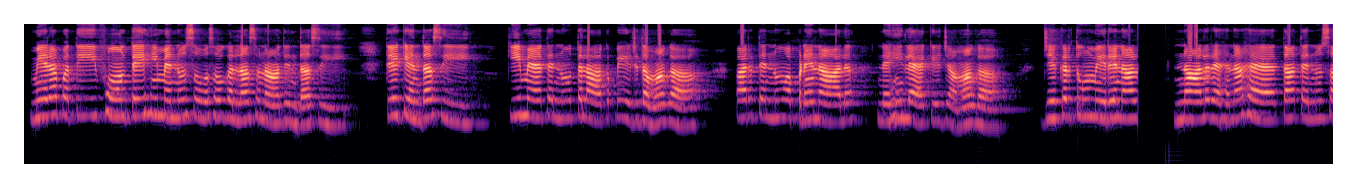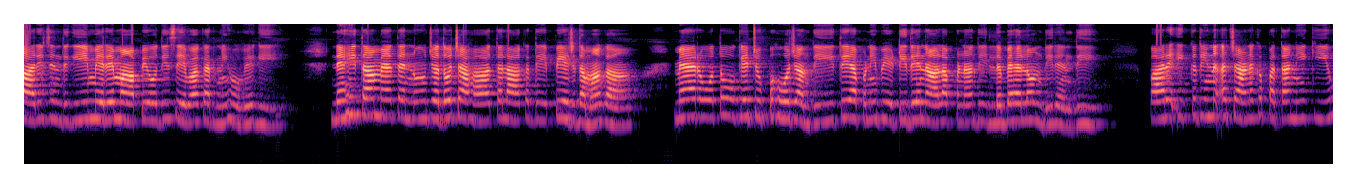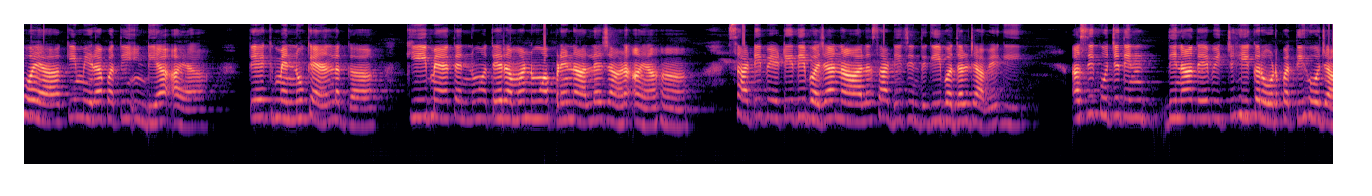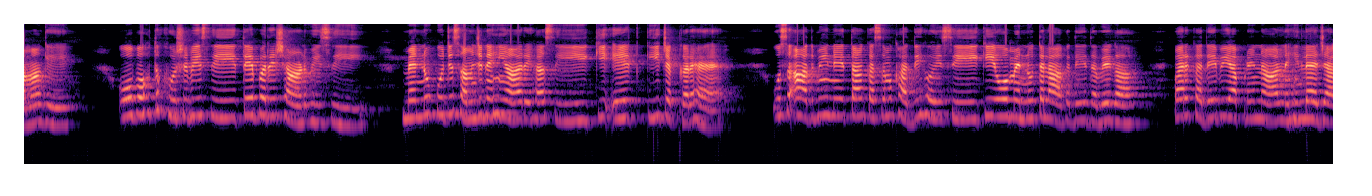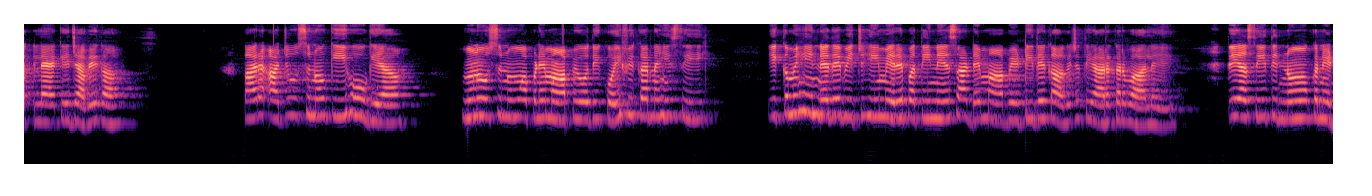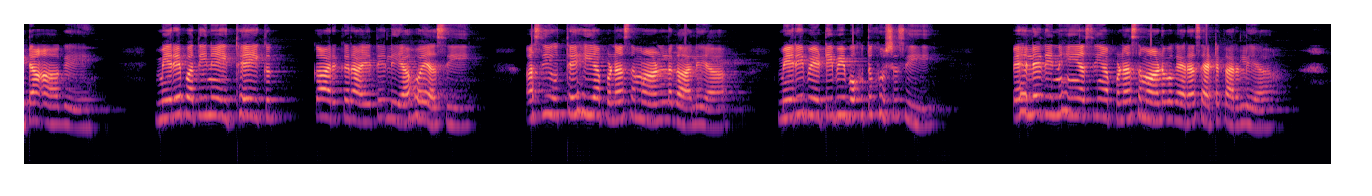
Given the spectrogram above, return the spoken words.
ਮੇਰਾ ਪਤੀ ਫੋਨ ਤੇ ਹੀ ਮੈਨੂੰ ਸੌ ਸੌ ਗੱਲਾਂ ਸੁਣਾ ਦਿੰਦਾ ਸੀ ਤੇ ਕਹਿੰਦਾ ਸੀ ਕਿ ਮੈਂ ਤੈਨੂੰ ਤਲਾਕ ਭੇਜ ਦਵਾਂਗਾ, ਪਰ ਤੈਨੂੰ ਆਪਣੇ ਨਾਲ ਨਹੀਂ ਲੈ ਕੇ ਜਾਵਾਂਗਾ। ਜੇਕਰ ਤੂੰ ਮੇਰੇ ਨਾਲ ਨਾਲ ਰਹਿਣਾ ਹੈ ਤਾਂ ਤੈਨੂੰ ਸਾਰੀ ਜ਼ਿੰਦਗੀ ਮੇਰੇ ਮਾਪਿਓ ਦੀ ਸੇਵਾ ਕਰਨੀ ਹੋਵੇਗੀ। ਨਹੀਂ ਤਾਂ ਮੈਂ ਤੈਨੂੰ ਜਦੋਂ ਚਾਹਾ, ਤਲਾਕ ਦੇ ਭੇਜ ਦਵਾਂਗਾ। ਮੈਂ ਰੋ ਧੋ ਕੇ ਚੁੱਪ ਹੋ ਜਾਂਦੀ ਤੇ ਆਪਣੀ ਬੇਟੀ ਦੇ ਨਾਲ ਆਪਣਾ ਦਿਲ ਬਹਿਲਾਉਂਦੀ ਰਹਿੰਦੀ। ਪਰ ਇੱਕ ਦਿਨ ਅਚਾਨਕ ਪਤਾ ਨਹੀਂ ਕੀ ਹੋਇਆ ਕਿ ਮੇਰਾ ਪਤੀ ਇੰਡੀਆ ਆਇਆ ਤੇ ਮੈਨੂੰ ਕਹਿਣ ਲੱਗਾ ਕਿ ਮੈਂ ਤੈਨੂੰ ਅਤੇ ਰਮਨ ਨੂੰ ਆਪਣੇ ਨਾਲ ਲੈ ਜਾਣ ਆਇਆ ਹਾਂ। ਸਾਡੀ ਬੇਟੀ ਦੀ ਵਜ੍ਹਾ ਨਾਲ ਸਾਡੀ ਜ਼ਿੰਦਗੀ ਬਦਲ ਜਾਵੇਗੀ। ਅਸੀਂ ਕੁਝ ਦਿਨ, ਦਿਨਾਂ ਦੇ ਵਿੱਚ ਹੀ ਕਰੋੜਪਤੀ ਹੋ ਜਾਵਾਂਗੇ। ਉਹ ਬਹੁਤ ਖੁਸ਼ ਵੀ ਸੀ ਤੇ ਪਰੇਸ਼ਾਨ ਵੀ ਸੀ। ਮੈਨੂੰ ਕੁਝ ਸਮਝ ਨਹੀਂ ਆ ਰਿਹਾ ਸੀ ਕਿ ਇਹ ਕੀ ਚੱਕਰ ਹੈ। ਉਸ ਆਦਮੀ ਨੇ ਤਾਂ ਕਸਮ ਖਾਧੀ ਹੋਈ ਸੀ ਕਿ ਉਹ ਮੈਨੂੰ ਤਲਾਕ ਦੇ ਦੇਵੇਗਾ, ਪਰ ਕਦੇ ਵੀ ਆਪਣੇ ਨਾਲ ਨਹੀਂ ਲੈ ਜਾ, ਲੈ ਕੇ ਜਾਵੇਗਾ। ਪਰ ਅੱਜ ਉਸ ਨੂੰ ਕੀ ਹੋ ਗਿਆ? ਹੁਣ ਉਸ ਨੂੰ ਆਪਣੇ ਮਾਪਿਓ ਦੀ ਕੋਈ ਫਿਕਰ ਨਹੀਂ ਸੀ। ਇੱਕ ਮਹੀਨੇ ਦੇ ਵਿੱਚ ਹੀ ਮੇਰੇ ਪਤੀ ਨੇ ਸਾਡੇ ਮਾਂ ਬੇਟੀ ਦੇ ਕਾਗਜ਼ ਤਿਆਰ ਕਰਵਾ ਲਏ। ਅਤੇ ਅਸੀਂ ਤਿੰਨੋਂ ਕਨੇਡਾ ਆ ਗਏ। ਮੇਰੇ ਪਤੀ ਨੇ ਇੱਥੇ ਇੱਕ ਘਰ ਕਿਰਾਏ ਤੇ ਲਿਆ ਹੋਇਆ ਸੀ। ਅਸੀਂ ਉੱਥੇ ਹੀ ਆਪਣਾ ਸਮਾਨ ਲਗਾ ਲਿਆ। ਮੇਰੀ ਬੇਟੀ ਵੀ ਬਹੁਤ ਖੁਸ਼ ਸੀ। ਪਹਿਲੇ ਦਿਨ ਹੀ ਅਸੀਂ ਆਪਣਾ ਸਮਾਨ ਵਗੈਰਾ ਸੈੱਟ ਕਰ ਲਿਆ।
